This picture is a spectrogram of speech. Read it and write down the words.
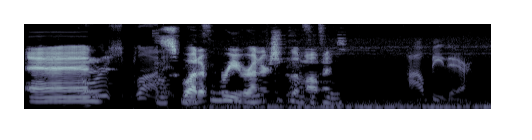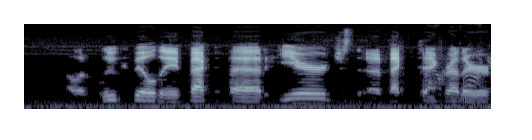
and Ore squad of free runners for the moment. capacity. I'll be there. I'll have Luke build a back to pad here, just a back to tank rather,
